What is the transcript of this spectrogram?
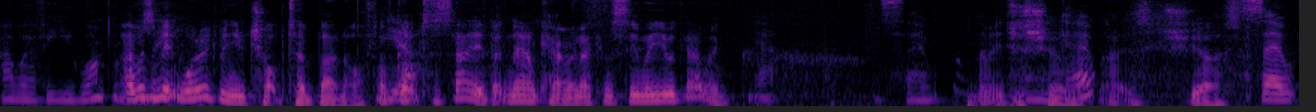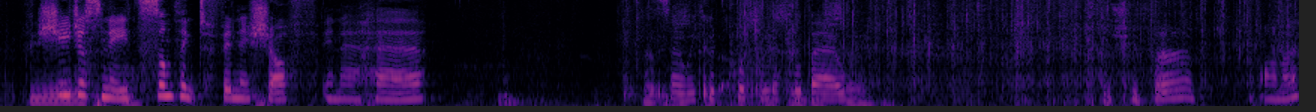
however you want. I was a bit worried when you chopped her bun off. I've Yeah. got to say, but now, Karen, I can see where you were going. Yeah. So, Let me just show you that. That is just. so she just needs something to finish off in her hair. So we could put a little bow. Isn't she fab? on her.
